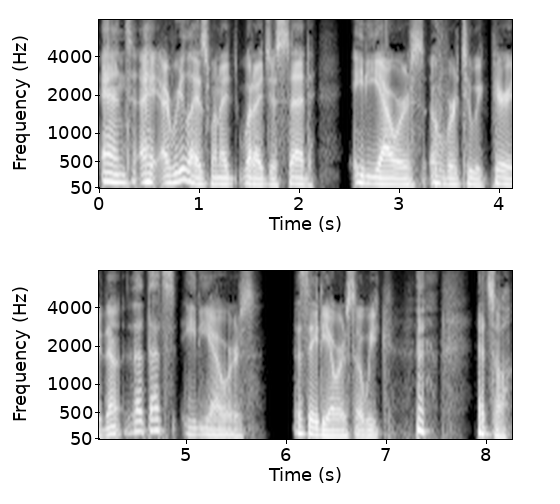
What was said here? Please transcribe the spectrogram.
And I, I realized when I what I just said, 80 hours over a two week period. That, that's 80 hours. That's 80 hours a week. That's a,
